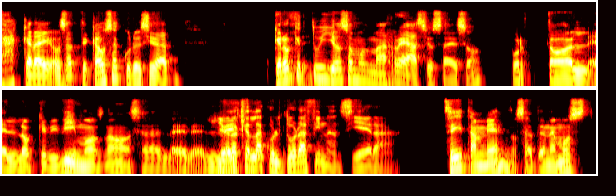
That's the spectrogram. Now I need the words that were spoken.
ah, caray, o sea, te causa curiosidad. Creo que tú y yo somos más reacios a eso por todo lo que vivimos, ¿no? O sea, yo creo que es la cultura financiera. Sí, también, o sea, tenemos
